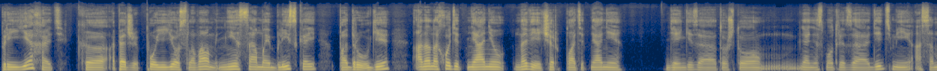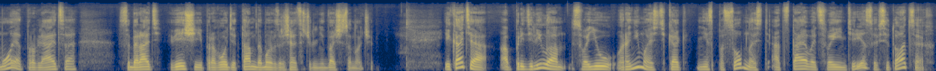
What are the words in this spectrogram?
приехать к, опять же, по ее словам, не самой близкой подруге. Она находит няню на вечер, платит няне деньги за то, что няня смотрит за детьми, а самой отправляется собирать вещи и проводит там, домой возвращается чуть ли не 2 часа ночи. И Катя определила свою ранимость как неспособность отстаивать свои интересы в ситуациях,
